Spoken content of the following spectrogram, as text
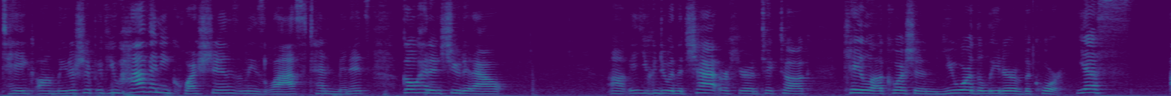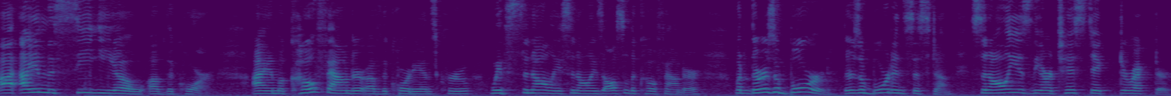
take on leadership. If you have any questions in these last 10 minutes, go ahead and shoot it out. Um, you can do it in the chat or here on TikTok. Kayla, a question. You are the leader of the Corps. Yes, I, I am the CEO of the Corps. I am a co-founder of the Corps Dance Crew with Sonali. Sonali is also the co-founder, but there is a board. There's a board and system. Sonali is the artistic director.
